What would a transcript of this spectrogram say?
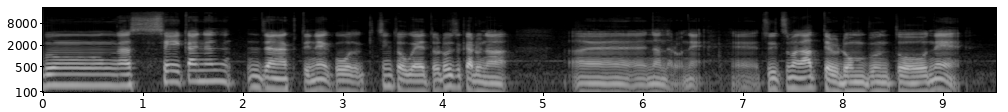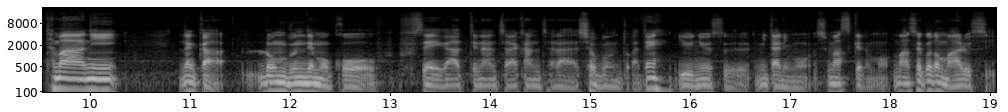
文が正解なんじゃなくてねこうきちんと,、えーと、ロジカルな、えー、なんだろうね、えー、ついつまが合ってる論文とねたまになんか論文でもこう不正があってなんちゃらかんちゃら処分とかねいうニュース見たりもしますけどもまあそういうこともあるし、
